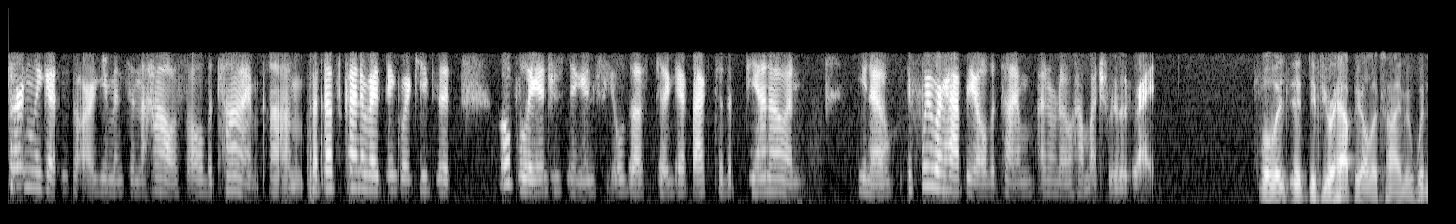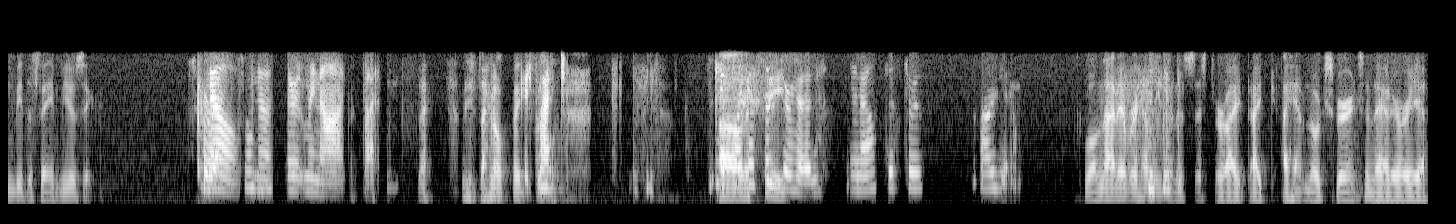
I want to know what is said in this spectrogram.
certainly get into arguments in the house all the time. Um, but that's kind of, I think, what keeps it hopefully interesting and fuels us to get back to the piano. And you know, if we were happy all the time, I don't know how much we would write. Well, it, it, if you were happy all the time, it wouldn't be the same music. Correct. No, no, certainly not. But at least I don't think Good so. Question. it's Uh, like a let's see. sisterhood, you know. Sisters argue. Well, not ever having been a sister, I, I I have no experience in that area.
